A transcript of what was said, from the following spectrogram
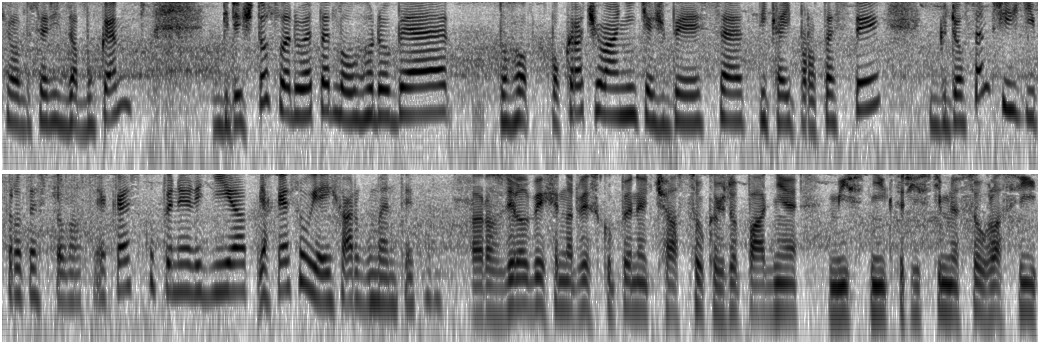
chtělo by se říct za bukem. Když to sledujete dlouhodobě, toho pokračování těžby se týkají protesty. Kdo sem přijíždí protestovat? Jaké skupiny lidí a jaké jsou jejich argumenty? Tady? Rozdělil bych na dvě skupiny. Část jsou každopádně místní, kteří s tím nesouhlasí.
